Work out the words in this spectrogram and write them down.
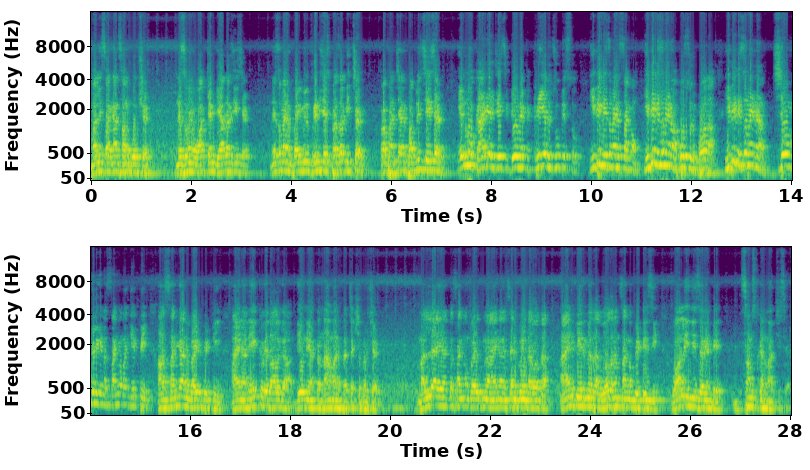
మళ్ళీ సంఘాన్ని సమకూర్చాడు. నిజమైన వాక్యాన్ని గ్యాదర్ చేశాడు. నిజమైన బైబిల్ ప్రింట్ చేసి ప్రజలకు ఇచ్చాడు. ప్రపంచాన్ని పబ్లిష్ చేశాడు. ఎన్నో కార్యాలు చేసి దేవుని యొక్క క్రియలు చూపిస్తూ ఇది నిజమైన సంఘం ఇది నిజమైన అపోస్తులు బోధ ఇది నిజమైన జీవం కలిగిన సంఘం అని చెప్పి ఆ సంఘాన్ని బయటపెట్టి ఆయన అనేక విధాలుగా దేవుని యొక్క నామాన్ని ప్రత్యక్షపరిచాడు. మళ్ళీ ఆయన యొక్క సంఘం బయట ఆయన చనిపోయిన తర్వాత ఆయన పేరు మీద లోదరం సంఘం పెట్టేసి వాళ్ళు ఏం చేశారంటే సంస్కరణ మార్చేశారు.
